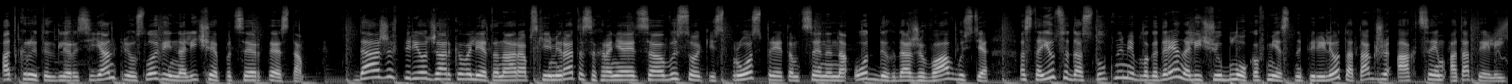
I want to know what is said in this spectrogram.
открытых для россиян при условии наличия ПЦР-теста. Даже в период жаркого лета на Арабские Эмираты сохраняется высокий спрос, при этом цены на отдых даже в августе остаются доступными благодаря наличию блоков мест на перелет, а также акциям от отелей.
